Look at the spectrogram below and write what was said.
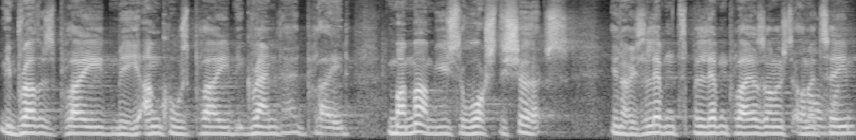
my brothers played, my uncles played, my granddad played. My mum used to wash the shirts. You know, it's 11, 11 players on a, on a Oh, team,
